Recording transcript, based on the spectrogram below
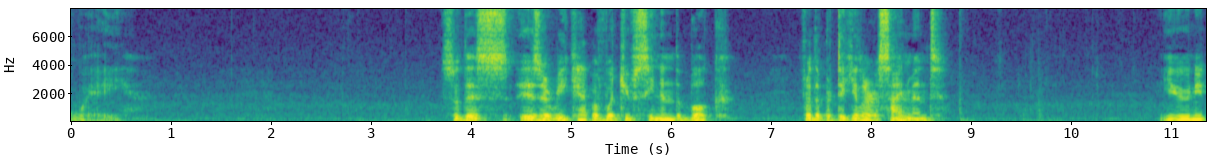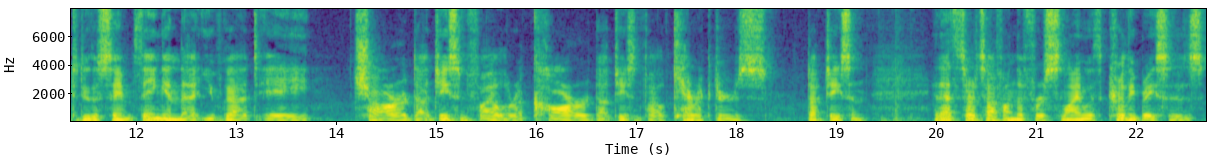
way. So this is a recap of what you've seen in the book. For the particular assignment, you need to do the same thing in that you've got a char.json file or a char.json file, characters.json. And that starts off on the first line with curly braces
